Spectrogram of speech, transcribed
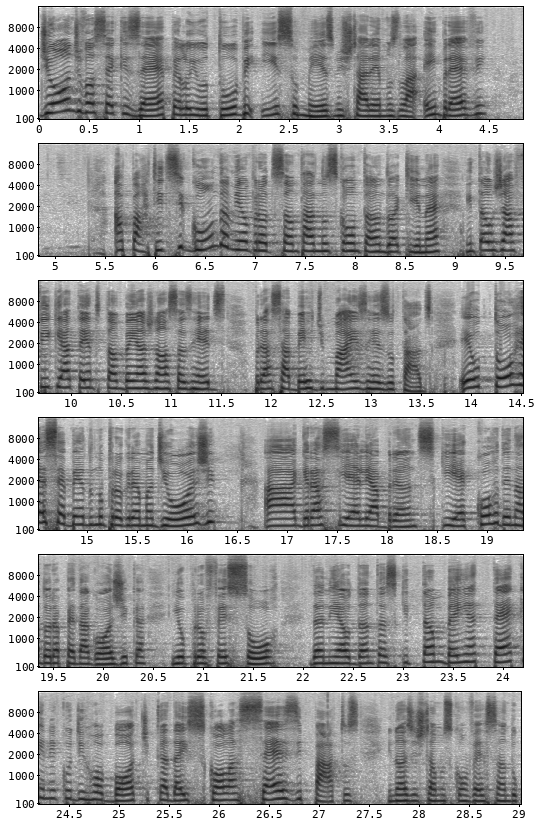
de onde você quiser, pelo YouTube. Isso mesmo, estaremos lá em breve. A partir de segunda, minha produção está nos contando aqui, né? Então já fique atento também às nossas redes para saber de mais resultados. Eu estou recebendo no programa de hoje a Graciele Abrantes, que é coordenadora pedagógica, e o professor Daniel Dantas, que também é técnico de robótica da escola SESI Patos. E nós estamos conversando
